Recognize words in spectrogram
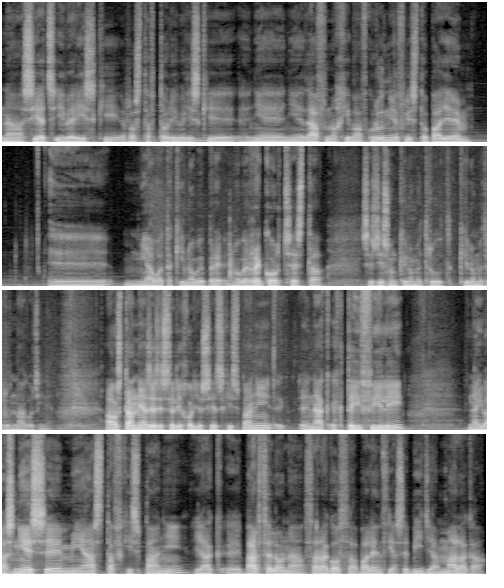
na sieć iberyjski, rozstaw tor iberyjski e, nie, niedawno, chyba w grudniu, w listopadzie, e, miała taki nowy, pre, nowy rekord 360 km, km na godzinę. A ostatnia rzecz, jeżeli chodzi o sieć Hiszpanii, na, tej chwili najważniejsze miasta w Hiszpanii, jak e, Barcelona, Zaragoza, Valencia, Sevilla, Málaga,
